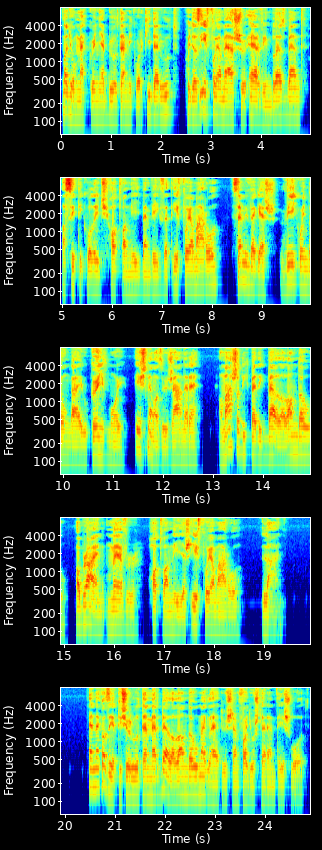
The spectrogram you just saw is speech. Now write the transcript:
Nagyon megkönnyebbültem, mikor kiderült, hogy az évfolyam első Erwin Bless Band a City College 64-ben végzett évfolyamáról, szemüveges, vékony dongájú, könyvmoly, és nem az ő zsánere, a második pedig Bella Landau, a Brian Maver 64-es évfolyamáról, lány. Ennek azért is örültem, mert Bella Landau meglehetősen fagyos teremtés volt.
